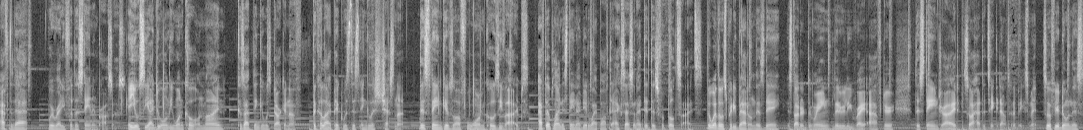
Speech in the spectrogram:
After that, we're ready for the staining process. And you'll see I do only one coat on mine because I think it was dark enough. The color I picked was this English chestnut. This stain gives off warm, cozy vibes. After applying the stain, I did wipe off the excess and I did this for both sides. The weather was pretty bad on this day. It started to rain literally right after the stain dried, so I had to take it down to the basement. So if you're doing this,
